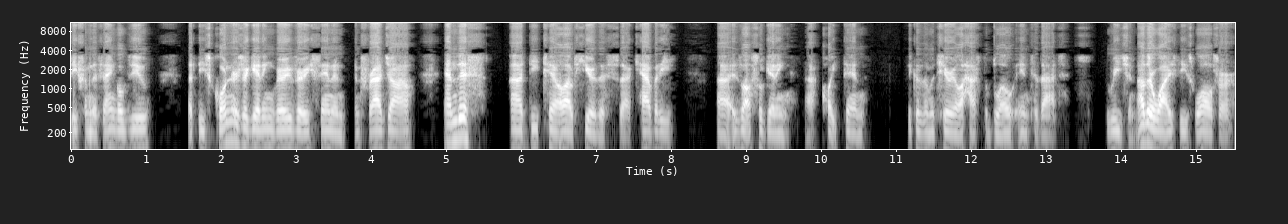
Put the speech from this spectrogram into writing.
see from this angle view that these corners are getting very, very thin and, and fragile. And this uh, detail out here, this uh, cavity, uh, is also getting uh, quite thin because the material has to blow into that region. Otherwise, these walls are,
